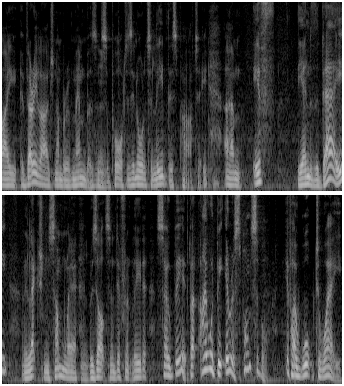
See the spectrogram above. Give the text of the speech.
by a very large number of members and mm. supporters in order to lead this party. Um, if, the end of the day, an election somewhere mm. results in a different leader, so be it. But I would be irresponsible if I walked away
